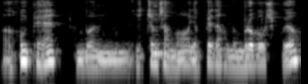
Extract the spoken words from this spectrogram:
어, 홈패 한번 2.35 역배당 한번 물어보고 싶고요.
